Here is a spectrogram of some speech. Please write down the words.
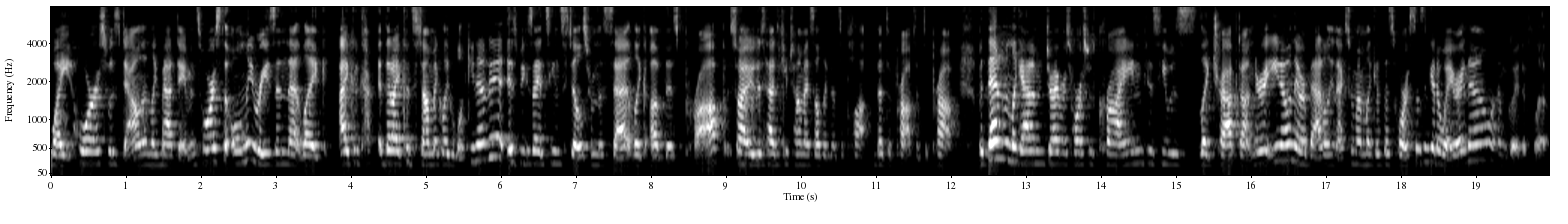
white horse was down and like Matt Damon's horse, the only reason that like I could that I could stomach like looking at it is because I had seen stills from the set like of this prop. So I just had to keep telling myself like that's a plot, that's a prop, that's a prop. But then when like Adam Driver's horse was crying because he was like trapped under it, you know, and they were battling next to him. I'm like, if this horse doesn't get away right now, I'm going to flip.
